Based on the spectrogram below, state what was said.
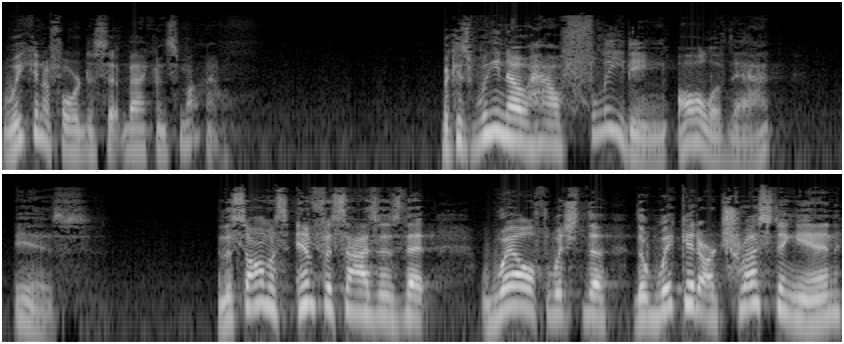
we can afford to sit back and smile. Because we know how fleeting all of that is. And the psalmist emphasizes that wealth, which the, the wicked are trusting in,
